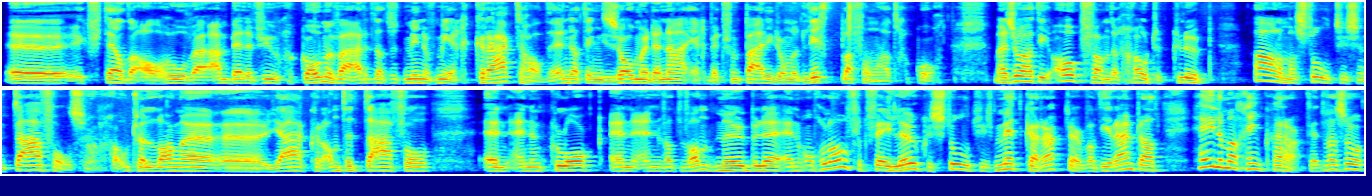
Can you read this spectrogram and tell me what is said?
Eh, ik vertelde al hoe we aan Bellevue gekomen waren. Dat we het min of meer gekraakt hadden. En dat in de zomer daarna Egbert van Paridon het lichtplafond had gekocht. Maar zo had hij ook van de grote club allemaal stoeltjes en tafels. Een grote lange eh, ja, krantentafel. En, en een klok en, en wat wandmeubelen en ongelooflijk veel leuke stoeltjes met karakter. Want die ruimte had helemaal geen karakter. Het was zo,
